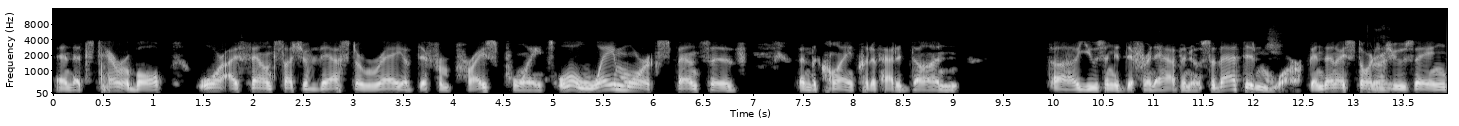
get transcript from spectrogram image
and that's terrible, or I found such a vast array of different price points, all way more expensive than the client could have had it done uh, using a different avenue. So that didn't work, and then I started right. using.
